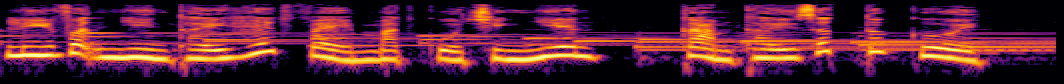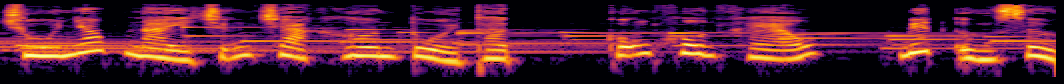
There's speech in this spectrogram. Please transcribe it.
Lý Vận nhìn thấy hết vẻ mặt của Trình Nhiên, cảm thấy rất tức cười, chú nhóc này chững chạc hơn tuổi thật, cũng khôn khéo, biết ứng xử.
